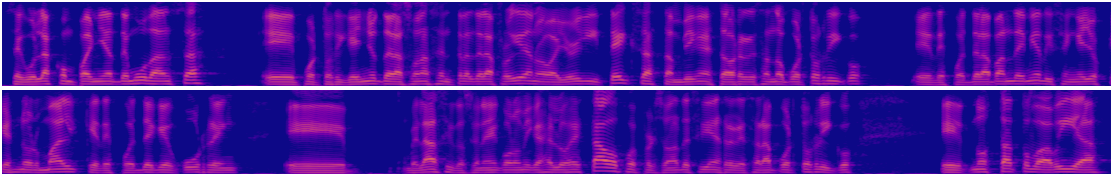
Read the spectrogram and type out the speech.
según las compañías de mudanzas. Eh, puertorriqueños de la zona central de la Florida, Nueva York y Texas también han estado regresando a Puerto Rico eh, después de la pandemia. Dicen ellos que es normal que después de que ocurren eh, situaciones económicas en los estados, pues personas deciden regresar a Puerto Rico. no está todavía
